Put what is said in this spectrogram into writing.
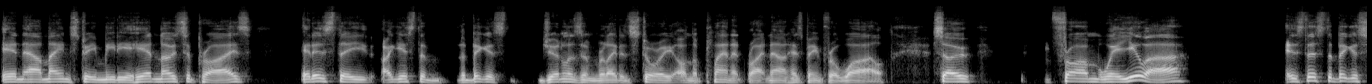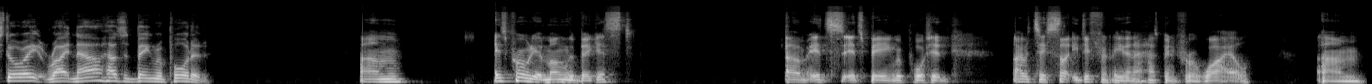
in our mainstream media here. No surprise. It is the, I guess, the the biggest journalism related story on the planet right now. It has been for a while. So, from where you are, is this the biggest story right now? How's it being reported? Um, it's probably among the biggest. Um, it's it's being reported I would say slightly differently than it has been for a while. Um,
